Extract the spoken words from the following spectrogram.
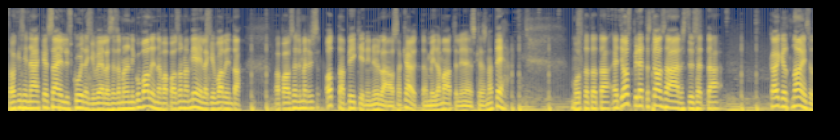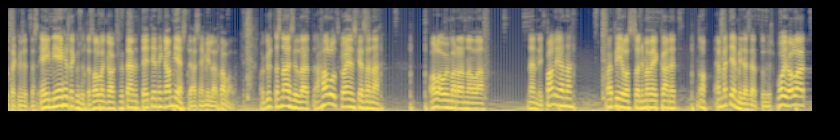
Toki siinä ehkä säilyisi kuitenkin vielä se semmoinen niin valinnanvapaus. Onhan miehilläkin valintavapaus esimerkiksi ottaa bikinin yläosa käyttöön, mitä mä ajattelin ensi kesänä tehdä. Mutta tota, et jos pidettäisiin kansanäänestys, että kaikilta naisilta kysyttäisiin, ei miehiltä kysyttäisiin ollenkaan, koska tämä nyt ei tietenkään ole miesten asia millään tavalla. Vaan kysyttäisiin naisilta, että haluatko ensi kesänä olla uimarannalla nännit paljana vai piilossa, niin mä veikkaan, että no, en mä tiedä mitä sieltä tulisi. Voi olla, että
